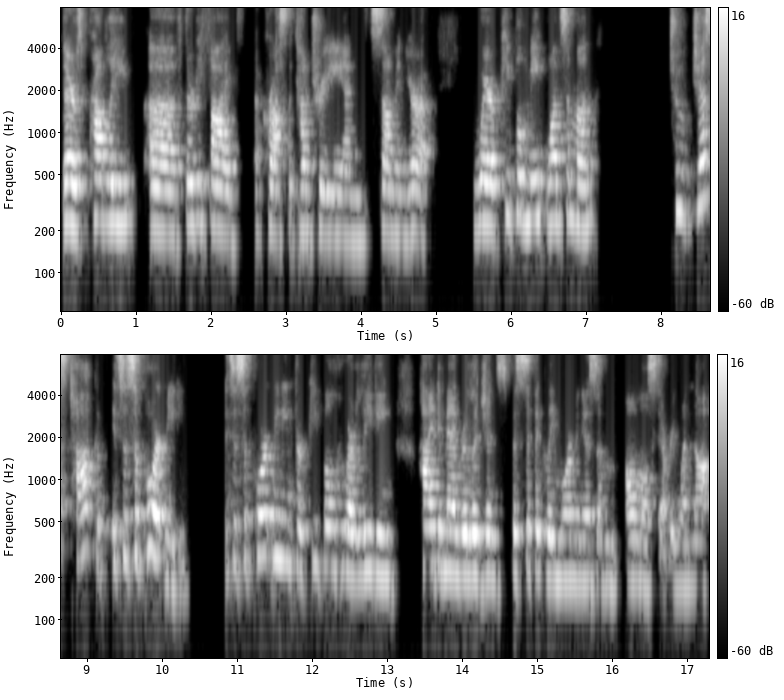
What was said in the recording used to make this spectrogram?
There's probably uh, 35 across the country and some in Europe where people meet once a month to just talk. It's a support meeting. It's a support meeting for people who are leaving high demand religions, specifically Mormonism, almost everyone, not,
